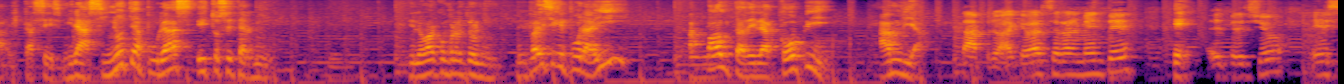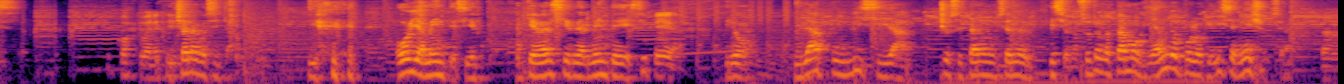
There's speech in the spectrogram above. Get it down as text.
Ah, escasez. Mirá, si no te apurás, esto se termina. Te lo va a comprar todo el mundo. Me parece que por ahí la pauta de la copy cambia. Está, pero hay que ver si realmente ¿Qué? el precio es costo-beneficio. una cosita. Sí, Obviamente, si es- hay que ver si realmente es. Sí pega. Pero la publicidad, ellos están anunciando el precio. Nosotros nos estamos guiando por lo que dicen ellos. O sea, Claro.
